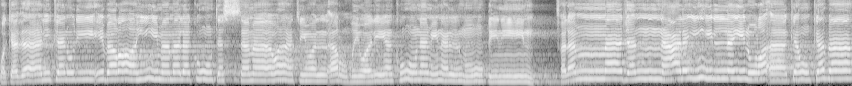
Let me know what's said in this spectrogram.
وكذلك نري إبراهيم ملكوت السماوات والأرض وليكون من الموقنين. فلما جن عليه الليل رأى كوكبا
